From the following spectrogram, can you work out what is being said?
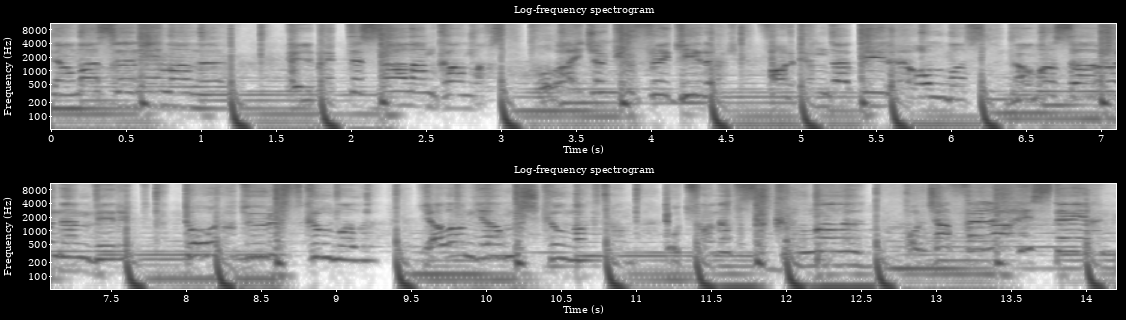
Bey namazın imamı elbette sağlam kalmaz. Kolayca küfre girer farkında bile olmaz. Namaza önem verip doğru dürüst kılmalı. Yalan yanlış kılmaktan utanıp sıkılmalı. Hoca felah isteyen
